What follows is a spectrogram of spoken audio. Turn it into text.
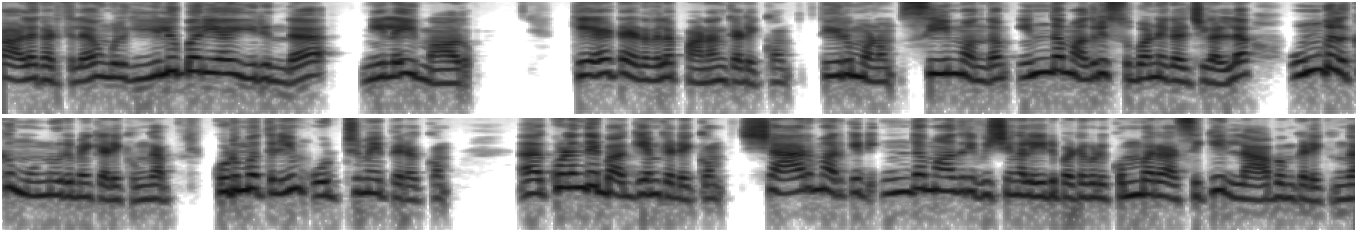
காலகட்டத்துல உங்களுக்கு இழுபறியா இருந்த நிலை மாறும். கேட்ட இடத்துல பணம் கிடைக்கும் திருமணம் சீமந்தம் இந்த மாதிரி சுப நிகழ்ச்சிகள்ல உங்களுக்கு முன்னுரிமை கிடைக்குங்க. குடும்பத்திலையும் ஒற்றுமை பிறக்கும். குழந்தை பாக்கியம் கிடைக்கும். ஷேர் மார்க்கெட் இந்த மாதிரி விஷயங்கள் ஈடுபட்டக்கூடிய கும்பராசிக்கு லாபம் கிடைக்குங்க.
